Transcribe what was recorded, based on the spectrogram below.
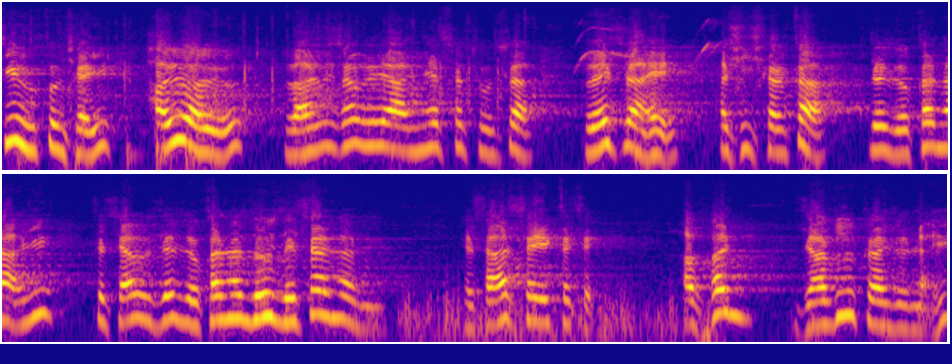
ती हुकुमशाही हळूहळू भारतामध्ये आणण्याचा तुमचा प्रयत्न आहे अशी शंका जर लोकांना आली तर त्याबद्दल लोकांना दोष देता येणार नाही. याचा अर्थ एकच आहे. आपण जागरूक राहिलो नाही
